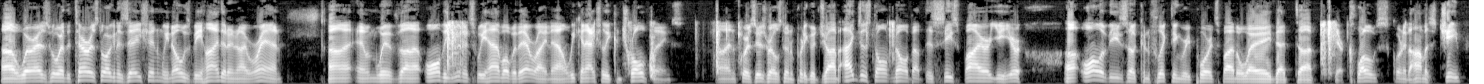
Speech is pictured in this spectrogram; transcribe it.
Uh, whereas where the terrorist organization we know is behind it in Iran, uh, and with uh, all the units we have over there right now, we can actually control things. and of course, Israel's doing a pretty good job. I just don't know about this ceasefire. You hear uh, all of these uh, conflicting reports, by the way, that uh, they're close, according to the Hamas chief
